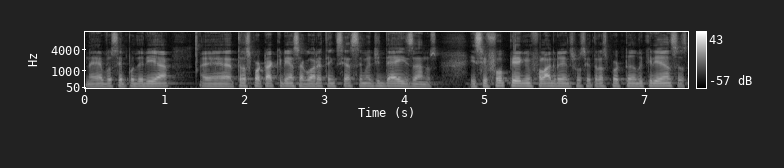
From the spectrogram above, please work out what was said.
né, você poderia é, transportar criança, agora tem que ser acima de 10 anos. E se for pego em flagrante, você transportando crianças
